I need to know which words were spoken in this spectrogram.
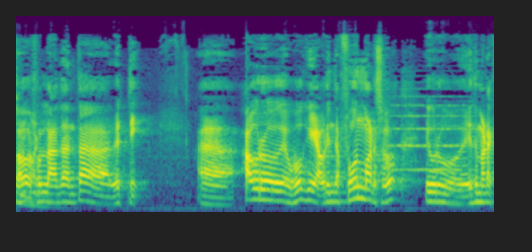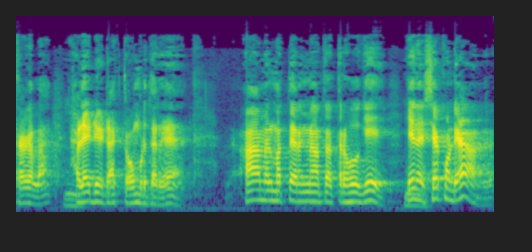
ಪವರ್ಫುಲ್ ಆದಂಥ ವ್ಯಕ್ತಿ. ಅವರು ಹೋಗಿ ಅವರಿಂದ ಫೋನ್ ಮಾಡಿಸು. ಇವರು ಇದು ಮಾಡೋಕ್ಕಾಗಲ್ಲ. ಹಳೆ ಡೇಟ್ ಹಾಕಿ ತೊಗೊಂಡ್ಬಿಡ್ತಾರೆ. ಆಮೇಲೆ ಮತ್ತೆ ರಂಗನಾಥ ಹತ್ರ ಹೋಗಿ ಏನೇ ಸೇರ್ಕೊಂಡ್ಯಾ ಅಂದರೆ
